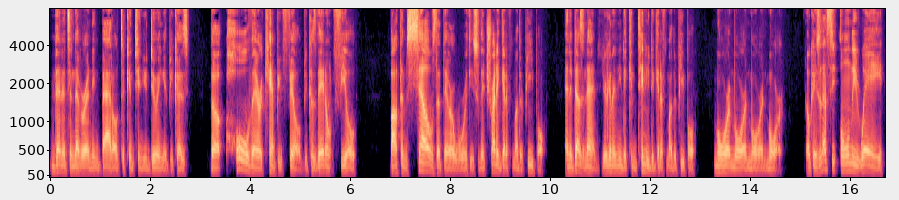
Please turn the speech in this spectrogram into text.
then it's a never ending battle to continue doing it because the hole there can't be filled because they don't feel about themselves that they are worthy. So they try to get it from other people. And it doesn't end. You're going to need to continue to get it from other people more and more and more and more. Okay, so that's the only way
